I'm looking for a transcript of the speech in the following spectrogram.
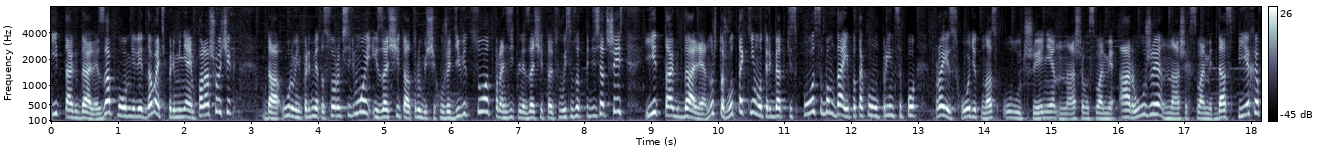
и так далее. Запомнили. Давайте применяем порошочек. Да, уровень предмета 47 и защита от рубящих уже 900, пронзительная защита 856 и так далее. Ну что ж, вот таким вот, ребятки, способом, да, и по такому принципу происходит у нас улучшение нашего с вами оружия, наших с вами доспехов,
